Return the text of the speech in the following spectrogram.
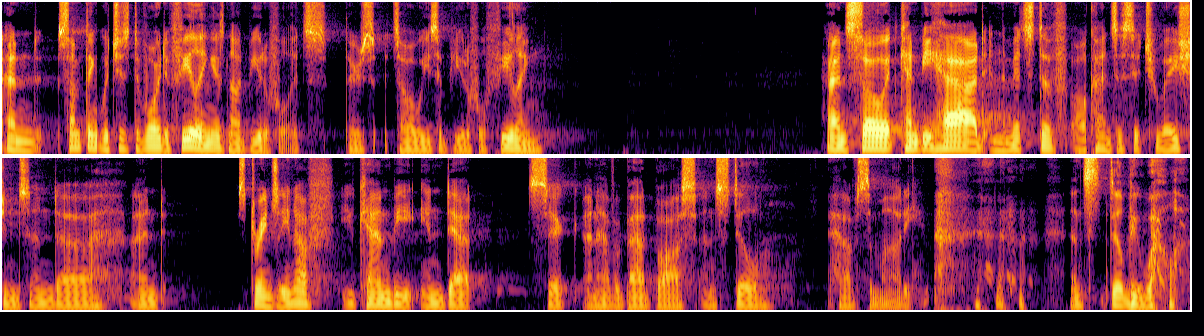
And something which is devoid of feeling is not beautiful. It's there's, it's always a beautiful feeling. And so it can be had in the midst of all kinds of situations. And, uh, and strangely enough, you can be in debt, sick, and have a bad boss and still have samadhi and still be well.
